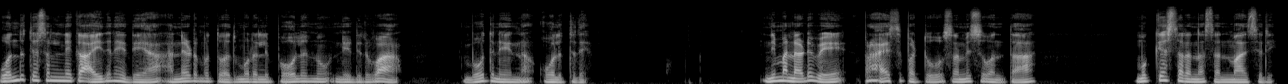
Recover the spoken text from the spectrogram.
ಒಂದು ತೆಸಲಿನಿಕ ಐದನೇ ದೇಹ ಹನ್ನೆರಡು ಮತ್ತು ಹದಿಮೂರರಲ್ಲಿ ಪೌಲನ್ನು ನೀಡಿರುವ ಬೋಧನೆಯನ್ನು ಹೋಲುತ್ತದೆ. ನಿಮ್ಮ ನಡುವೆ ಪ್ರಯಾಸಪಟ್ಟು ಶ್ರಮಿಸುವಂಥ ಮುಖ್ಯಸ್ಥರನ್ನು ಸನ್ಮಾನಿಸಿರಿ.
